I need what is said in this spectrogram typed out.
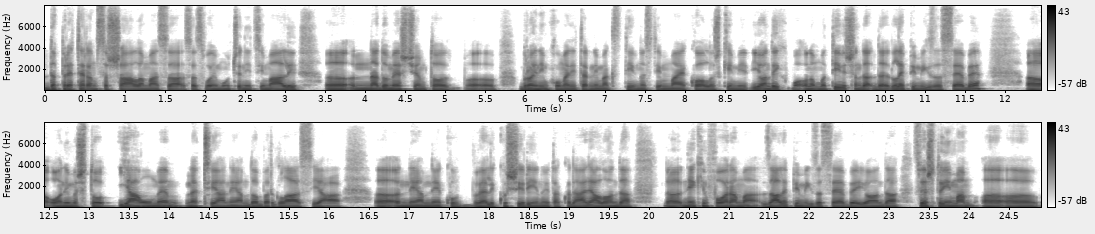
da preteram sa šalama sa, sa svojim učenicima, ali uh, nadomešćujem to uh, brojnim humanitarnim aktivnostima, ekološkim i, i onda ih ono, motivišem da, da lepim ih za sebe, uh, onime što ja umem, znači ja nemam dobar glas, ja uh, nemam neku veliku širinu i tako dalje, ali onda uh, nekim forama zalepim ih za sebe i onda sve što imam, uh, uh,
